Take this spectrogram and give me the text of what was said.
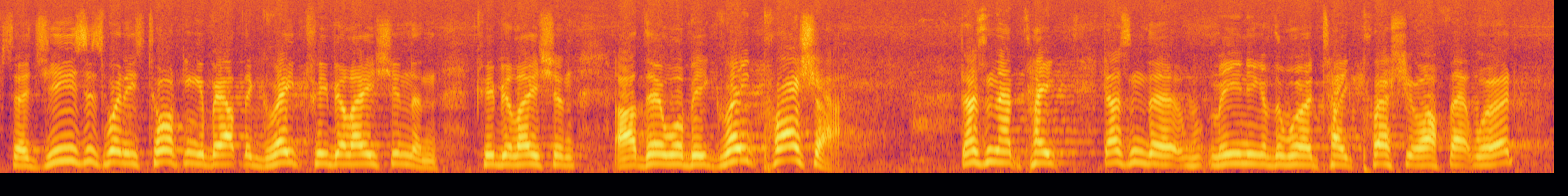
So Jesus, when he's talking about the great tribulation and tribulation, uh, there will be great pressure. Doesn't that take, doesn't the meaning of the word take pressure off that word?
